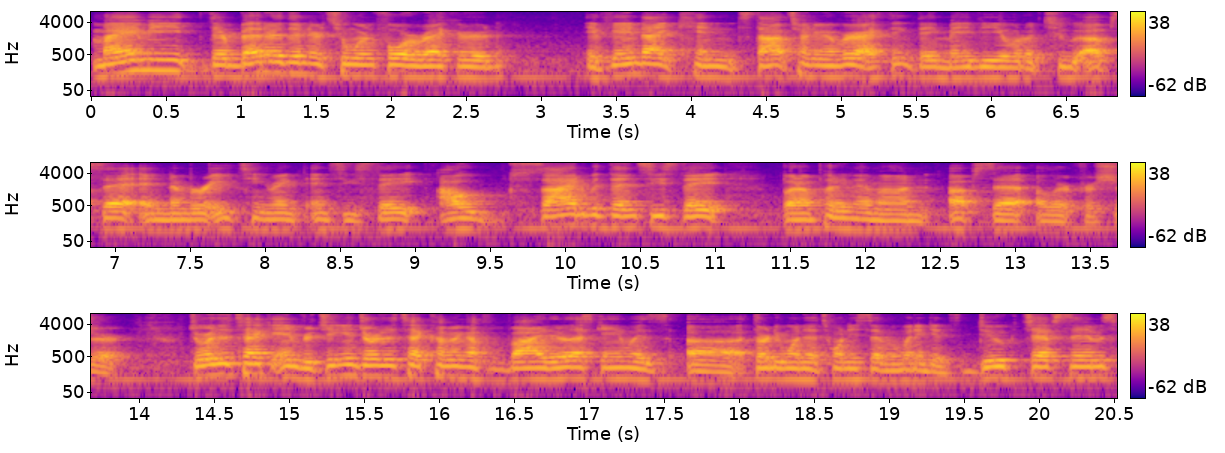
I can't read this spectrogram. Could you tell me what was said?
Miami, they're better than their 2 and 4 record. If Van Dyke can stop turning over, I think they may be able to, upset a number 18 ranked NC State. I'll side with NC State, but I'm putting them on upset alert for sure. Georgia Tech and Virginia. Georgia Tech coming off a bye. Their last game was uh, 31 to 27 win against Duke. Jeff Sims,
